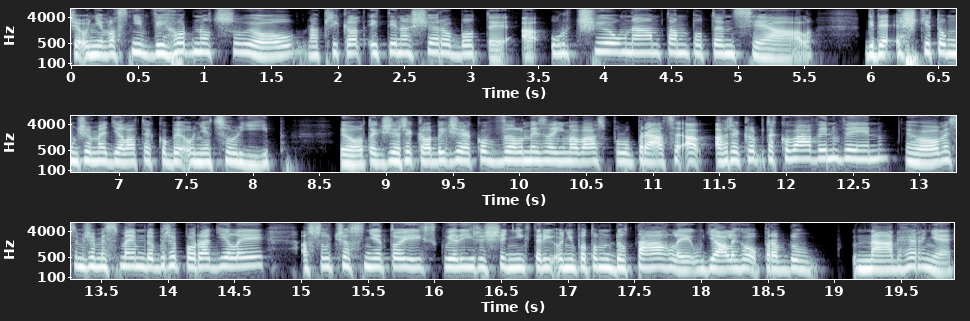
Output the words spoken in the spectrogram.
že oni vlastně vyhodnocují například i ty naše roboty a určují nám tam potenciál, kde ještě to můžeme dělat jakoby o něco líp. Jo, takže řekla bych, že jako velmi zajímavá spolupráce a, a řekla bych taková win-win. Jo, myslím, že my jsme jim dobře poradili a současně to jejich skvělé řešení, které oni potom dotáhli, udělali ho opravdu nádherně,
